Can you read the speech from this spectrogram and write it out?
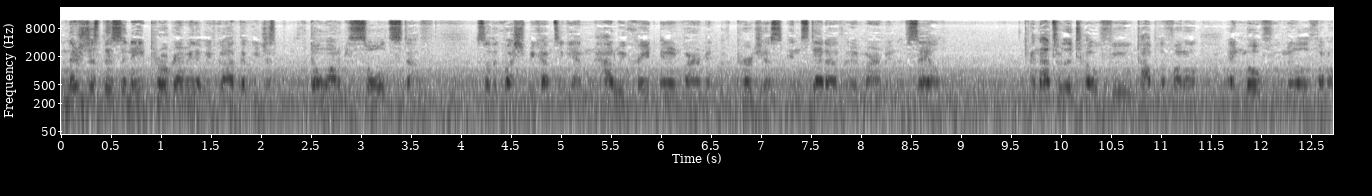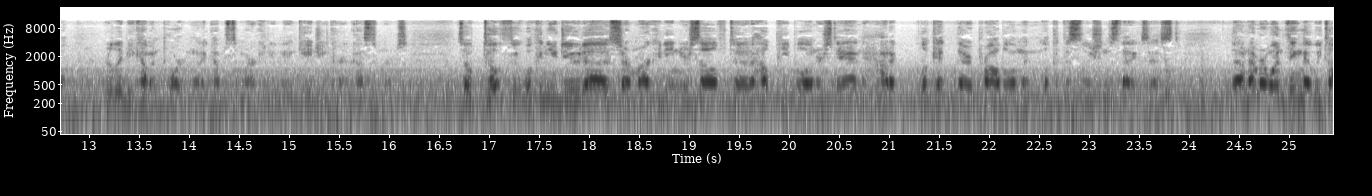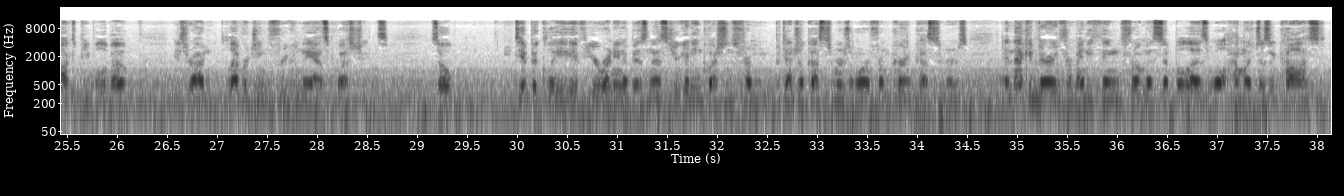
And there's just this innate programming that we've got that we just don't want to be sold stuff. So the question becomes again, how do we create an environment of purchase instead of an environment of sale? And that's where the tofu, top of the funnel, and mofu, middle of the funnel, really become important when it comes to marketing and engaging current customers. So, tofu, what can you do to start marketing yourself to help people understand how to look at their problem and look at the solutions that exist? The number one thing that we talk to people about is around leveraging frequently asked questions. So, typically, if you're running a business, you're getting questions from potential customers or from current customers. And that can vary from anything from as simple as, well, how much does it cost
